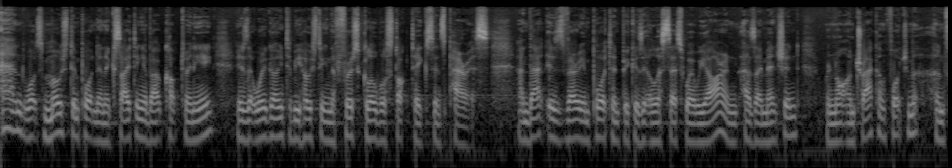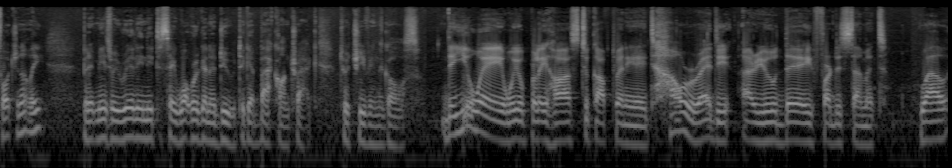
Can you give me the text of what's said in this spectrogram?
And what's most important and exciting about COP28 is that we're going to be hosting the first global stocktake since Paris. And that is very important because it'll assess where we are. And as I mentioned, we're not on track, unfortunately but it means we really need to say what we're going to do to get back on track to achieving the goals. The UAE will play host to COP28. How ready are you they for this summit? Well,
